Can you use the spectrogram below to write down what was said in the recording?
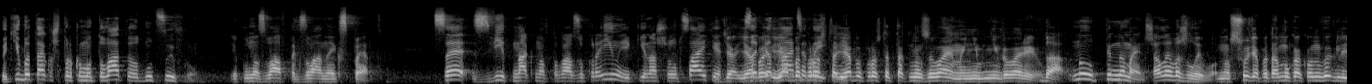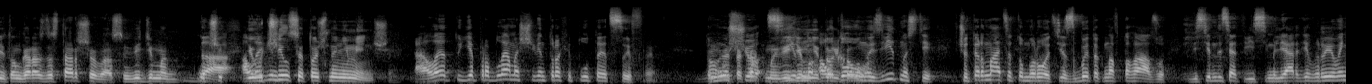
Хотів би також прокоментувати одну цифру, яку назвав так званий експерт. Це звіт НАК «Нафтогаз України», який на нашому вебсайті Я, я, за бы, я, бы 15 просто, я бы просто так называемый не, не говорил. Да, ну тим не менше, але важливо. Но судя по тому, как он выглядит, он гораздо старше вас и, видимо, Да, учи- и але він- учился точно не менше. Але тут є проблема, що він трохи плутає цифри. Тому Ну, це, що як ми видимо, згідно не тільки аудованої он. звітності, в 2014 році збиток Нафтогазу 88 мільярдів гривень,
